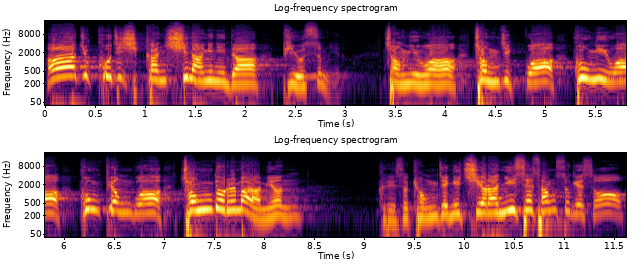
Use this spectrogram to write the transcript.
아주 고지식한 신앙인이다 비웃습니다. 정의와 정직과 공의와 공평과 정도를 말하면 그래서 경쟁이 치열한 이 세상 속에서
